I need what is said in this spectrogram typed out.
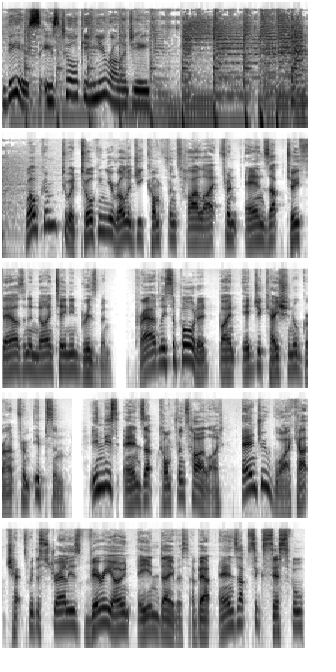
This is Talking Urology. Welcome to a Talking Urology conference highlight from ANZUP 2019 in Brisbane, proudly supported by an educational grant from Ipsen. In this ANZUP conference highlight, Andrew Weickhardt chats with Australia's very own Ian Davis about ANZUP's successful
